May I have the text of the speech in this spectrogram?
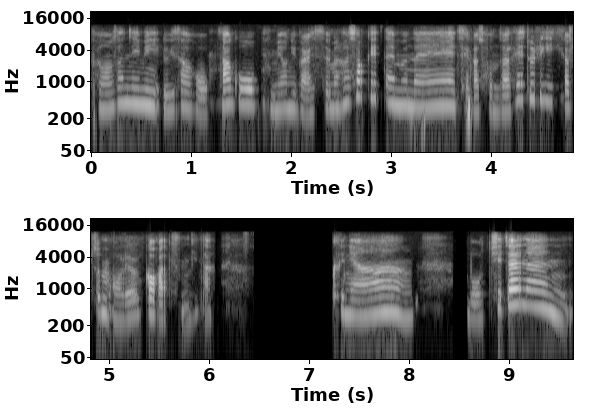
변호사님이 의사가 없다고 분명히 말씀을 하셨기 때문에 제가 전달해드리기가 좀 어려울 것 같습니다. 그냥 뭐 취재는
